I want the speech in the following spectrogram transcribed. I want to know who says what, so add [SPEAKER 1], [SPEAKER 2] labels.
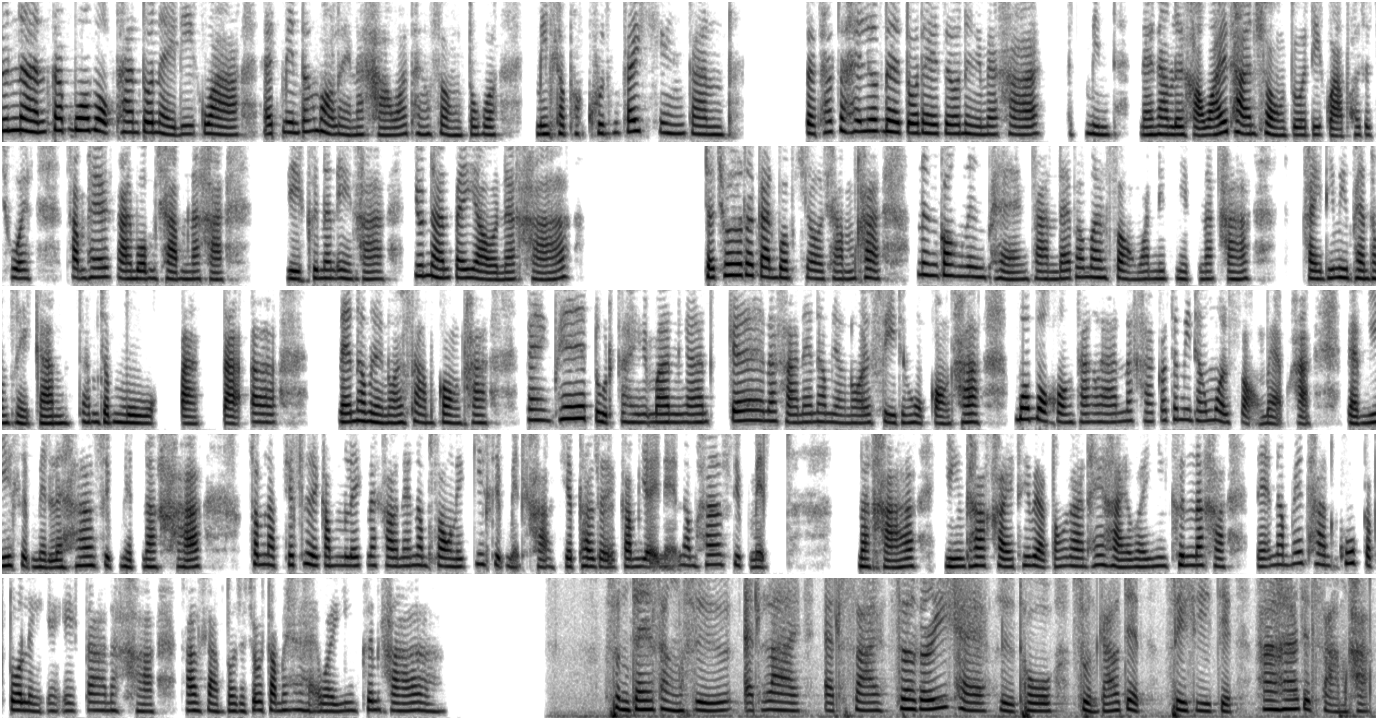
[SPEAKER 1] ยุนนานกับบัวบกทานตัวไหนดีกว่า แอดมินต้องบอกเลยนะคะว่าทั้งสองตัวมีสรรพคุณใกล้เคียงกัน แต่ถ้าจะให้เลือกใดตัวใดตัวหนึ่งนะคะแอดมินแนะนำเลยค่ะว่าให้ทานสองตัวดีกว่า เพราะจะช่วยทำให้อาการบวมช้ำนะคะ ดีขึ้นนั่นเองค่ะ ยุนนานไปเหยานะคะ จะช่วยลดอาการบวมเขียวช้ำค่ะหนึ่งกล่องหนึ่งแผงทานได้ประมาณสองวันนิดๆนะคะ ใครที่มีแพนทำศัลยกรรมทำจมูกปาก ตาอ่า แนะนำอย่างน้อยสามกล่องค่ะ แปรงเพศดูดไขมันงาแก้นะคะ แนะนำอย่างน้อยสี่ถึงหกล่องค่ะบัวบกของทางร้านนะคะ ก็จะมีทั้งหมดสองแบบค่ะ แบบยี่สิบเม็ด และห้าสิบเม็ดนะคะ สำหรับเคสศัลยกรรมเล็กนะคะ แนะนำซองเล็กยี่สิบเม็ดค่ะ เคสทำศัลยกรรมใหญ่แนะนำห้าสิบเม็ดนะคะ ยิ่งถ้าใครที่แบบต้องการให้หายไวยิ่งขึ้นนะคะ แนะนำให้ทานคู่กับตัวเหล่งเอียงเอ็กต้านะคะ ทานสามตัวจะช่วยทำให้หายไวยิ่งขึ้นค่ะ สนใจสั่งซื้อ แอดไลน์แอดไซน์เซอร์เกอรี่แคร์หรือโทร 097 447 5573 ค่ะ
